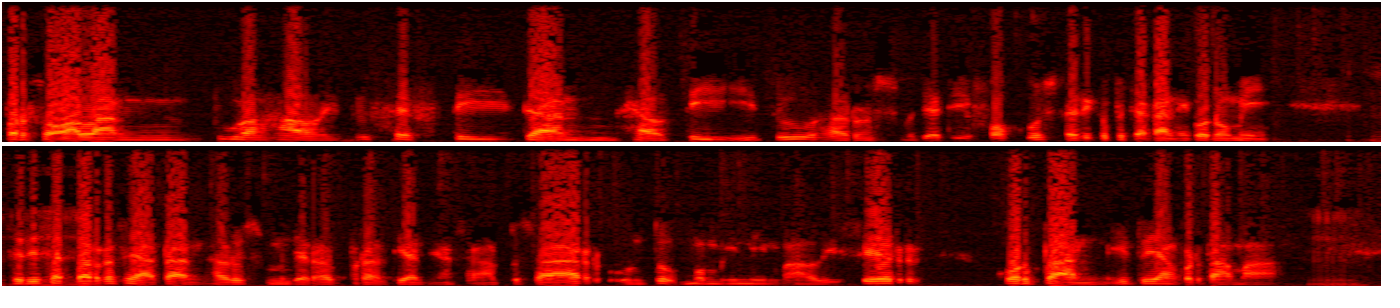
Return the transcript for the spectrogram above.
persoalan dua hal itu safety dan healthy itu harus menjadi fokus dari kebijakan ekonomi. Jadi hmm. sektor kesehatan harus menjadi perhatian yang sangat besar untuk meminimalisir korban itu yang pertama. Hmm.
